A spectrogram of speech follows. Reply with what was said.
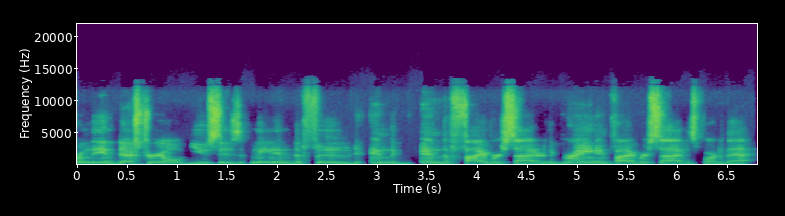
from the industrial uses, meaning the food and the and the fiber side or the grain and fiber side as part of that.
